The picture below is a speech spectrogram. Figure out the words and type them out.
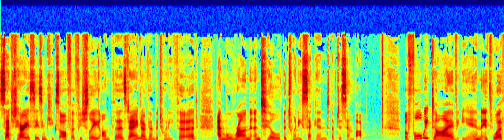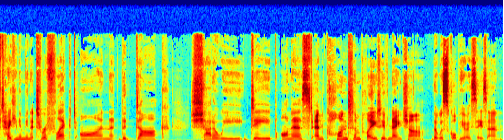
Sagittarius season kicks off officially on Thursday, November 23rd, and will run until the 22nd of December. Before we dive in, it's worth taking a minute to reflect on the dark, shadowy, deep, honest, and contemplative nature that was Scorpio season.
